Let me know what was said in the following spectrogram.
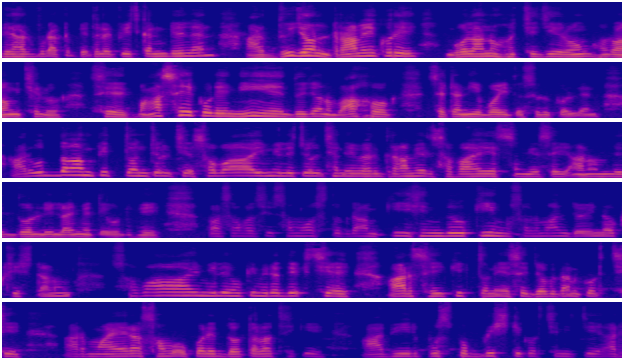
বিরাট বড় একটা পেতলের পিচকারি নিলেন আর দুজন ড্রামে করে গোলানো হচ্ছে যে রং রং ছিল, সে বাঁশে করে নিয়ে দুজন বাহক সেটা নিয়ে বইতে শুরু করলেন। আর উদ্দাম কীর্তন চলছে, সবাই মিলে চলছেন। এবার গ্রামের সবাইয়ের সঙ্গে সেই আনন্দের দোল লীলায় মেতে উঠবে। পাশাপাশি সমস্ত গ্রাম, কি হিন্দু, কি মুসলমান, জৈন, খ্রিস্টান, সবাই মিলে উঁকি মেরে দেখছে আর সেই কীর্তনে এসে যোগদান করছে। আর মায়েরা সব উপরের দোতলা থেকে আবির পুষ্প বৃষ্টি করছে নিচে, আর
